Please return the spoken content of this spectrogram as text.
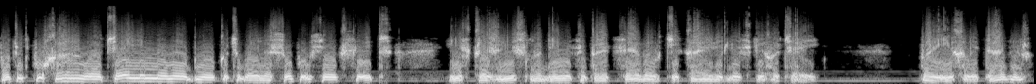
Попідпухали, очей їм не видно, Кочубей насупився, як сич, Іскра звісно дивиться перед себе, втікає від людських очей. Переїхали табір,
